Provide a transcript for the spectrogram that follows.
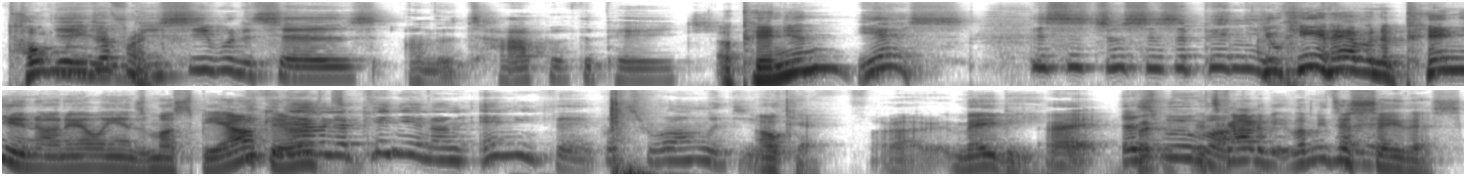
totally Yeah, different. You see what it says on the top of the page? Opinion? Yes. This is just his opinion. You can't have an opinion on aliens must be out there. You can have an opinion on anything. What's wrong with you? Okay, all right, maybe. All right, let's But move it's on. got to be. Let me just Okay. say this:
